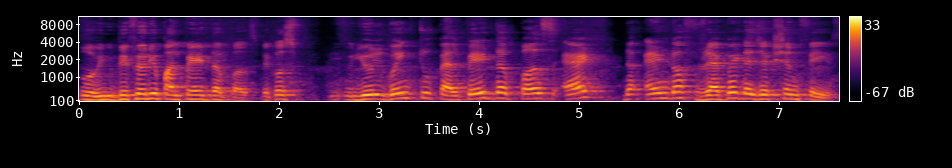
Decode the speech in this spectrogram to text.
Oh, before you palpate the pulse because you're going to palpate the pulse at the end of rapid ejection phase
